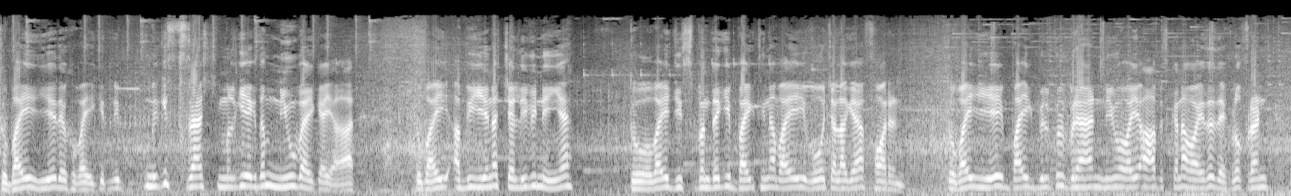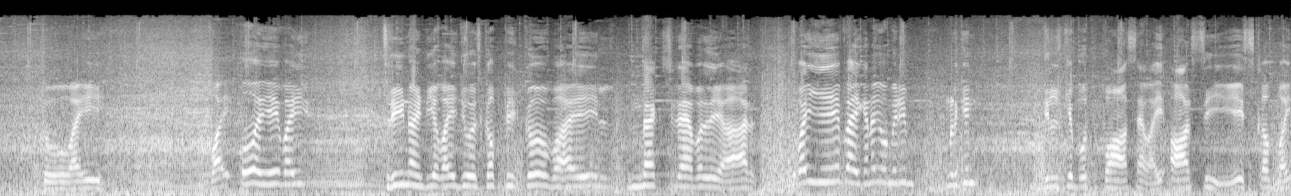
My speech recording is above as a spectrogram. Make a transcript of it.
तो भाई, ये देखो भाई, कितनी मतलब फ्रेश मतलब कि एकदम न्यू बाइक है यार। तो भाई, अभी ये ना चली भी नहीं है। तो भाई, जिस बंदे की बाइक थी ना भाई, वो चला गया फॉरेन तो भाई, ये बाइक बिल्कुल ब्रांड न्यू है भाई। आप इसका ना से देख लो फ्रंट तो भाई भाई, ओ, ये भाई 390 है भाई, जो इसका पिक भाई नेक्स्ट लेवल यार। तो भाई, ये बाइक है ना, जो मेरी मतलब कि दिल के बहुत पास है भाई आर सी ये इसका भाई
